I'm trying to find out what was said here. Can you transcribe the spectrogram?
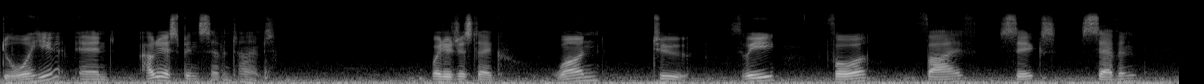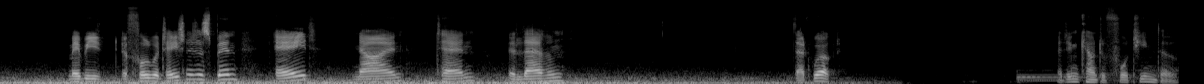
door here, and how do I spin seven times? Wait, you're just like one, two, three, four, five, six, seven. Maybe a full rotation is a spin. Eight, nine, ten, eleven. That worked. I didn't count to 14 though.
